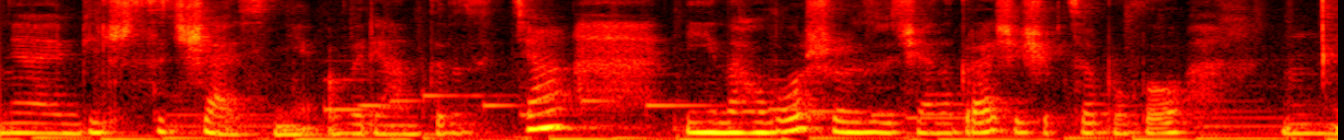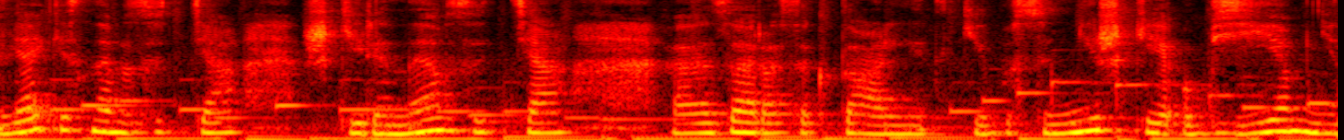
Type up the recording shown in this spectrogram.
е, більш сучасні варіанти взуття. І наголошую, звичайно, краще, щоб це було якісне взуття, шкіряне взуття. Е, Зараз актуальні такі босоніжки, об'ємні,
